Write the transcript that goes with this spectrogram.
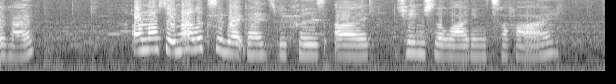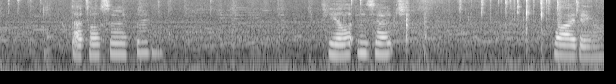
Okay. Oh no, so it might look so bright guys because I changed the lighting to high. That's also a thing. Yeah, let me search lighting.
